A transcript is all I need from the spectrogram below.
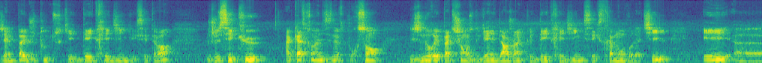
J'aime pas du tout tout ce qui est day trading, etc. Je sais que à 99%, je n'aurai pas de chance de gagner de l'argent avec le day trading, c'est extrêmement volatile. Et euh,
